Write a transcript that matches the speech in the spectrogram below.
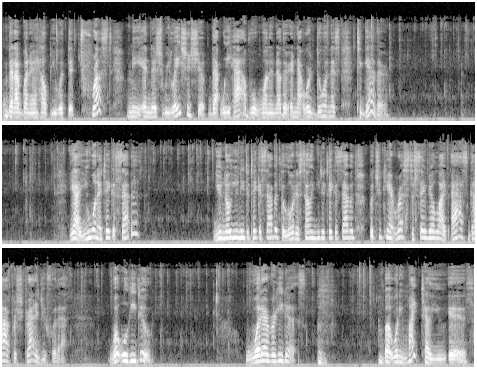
that I'm going to help you with it. Trust me in this relationship that we have with one another and that we're doing this together. Yeah, you want to take a Sabbath? You know you need to take a Sabbath. The Lord is telling you to take a Sabbath, but you can't rest to save your life. Ask God for strategy for that. What will He do? Whatever he does. Mm. But what he might tell you is,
